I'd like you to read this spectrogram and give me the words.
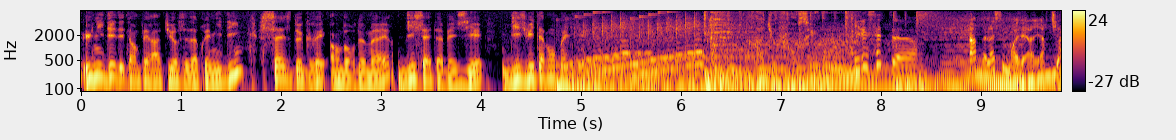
Une idée des températures cet après-midi 16 degrés en bord de mer, 17 à Béziers, 18 à Montpellier. Radio France. Il est 7 heures. Ah bah là c'est moi derrière. Tiens.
